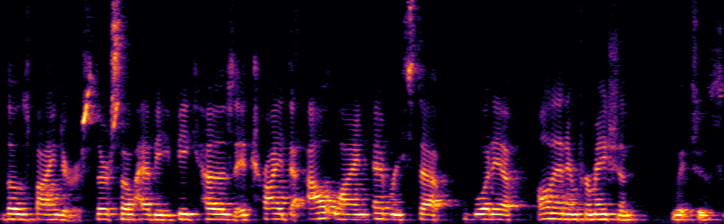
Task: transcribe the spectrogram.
those binders they're so heavy because it tried to outline every step what if all that information which is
